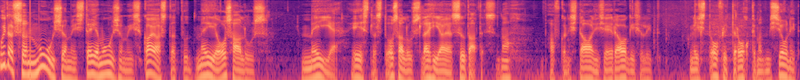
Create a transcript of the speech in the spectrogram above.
kuidas on muuseumis, teie muuseumis kajastatud meie osalus, meie, eestlaste osalus lähiaja sõdades, noh, Afganistanis ja Iraagis olid neist ohvrite rohkemad missioonid,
